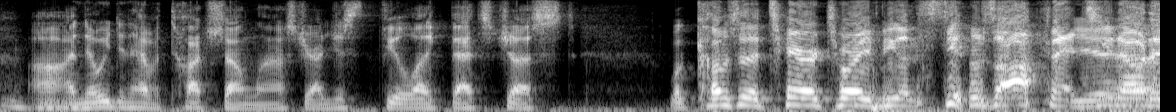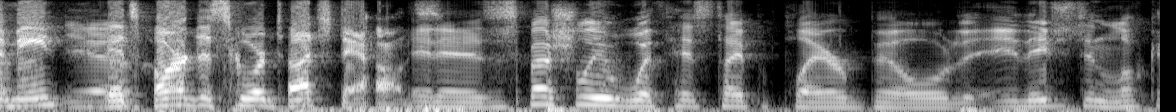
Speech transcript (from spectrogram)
Mm-hmm. Uh, I know he didn't have a touchdown last year. I just feel like that's just what comes to the territory of being on the Steelers offense. you know what I mean? yeah. It's hard to score touchdowns. It is, especially with his type of player build. eh, They just didn't look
